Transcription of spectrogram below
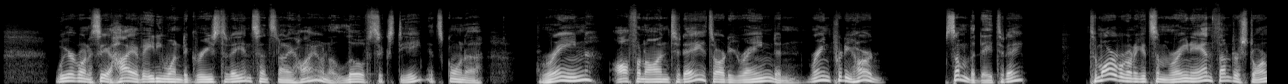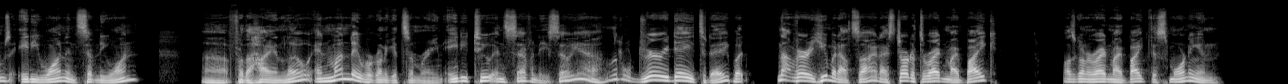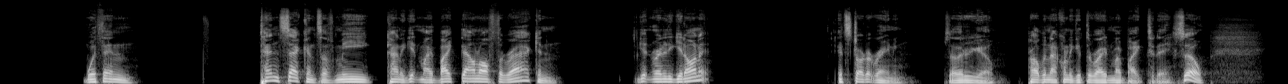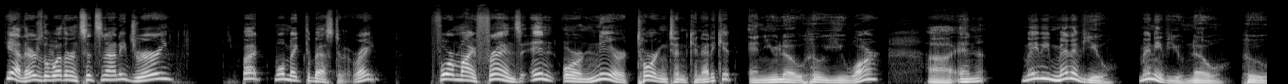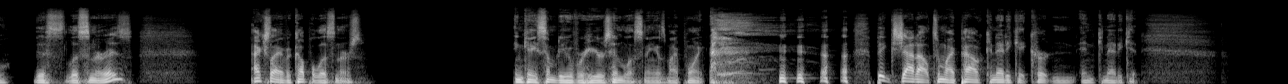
We are going to see a high of 81 degrees today in Cincinnati, Ohio, and a low of 68. It's going to rain off and on today. It's already rained and rained pretty hard some of the day today. Tomorrow we're going to get some rain and thunderstorms, 81 and 71 uh, for the high and low. And Monday we're going to get some rain, 82 and 70. So yeah, a little dreary day today, but not very humid outside. I started to ride my bike I was going to ride my bike this morning, and within 10 seconds of me kind of getting my bike down off the rack and getting ready to get on it, it started raining. So there you go. Probably not going to get to ride my bike today. So, yeah, there's the weather in Cincinnati, dreary, but we'll make the best of it, right? For my friends in or near Torrington, Connecticut, and you know who you are, uh, and maybe many of you, many of you know who this listener is. Actually, I have a couple listeners. In case somebody overhears him listening, is my point. Big shout out to my pal Connecticut Curtin in Connecticut.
